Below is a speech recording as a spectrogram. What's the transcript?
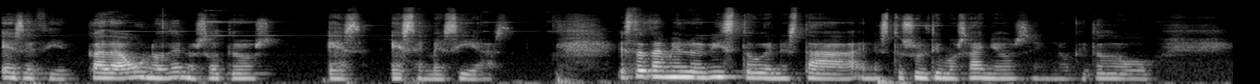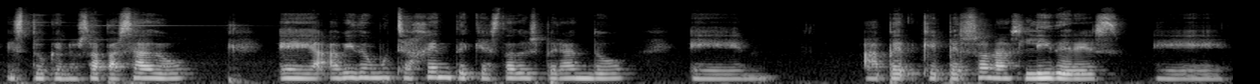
Es decir, cada uno de nosotros es ese Mesías. Esto también lo he visto en, esta, en estos últimos años, en lo que todo esto que nos ha pasado. Eh, ha habido mucha gente que ha estado esperando eh, que personas, líderes eh,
